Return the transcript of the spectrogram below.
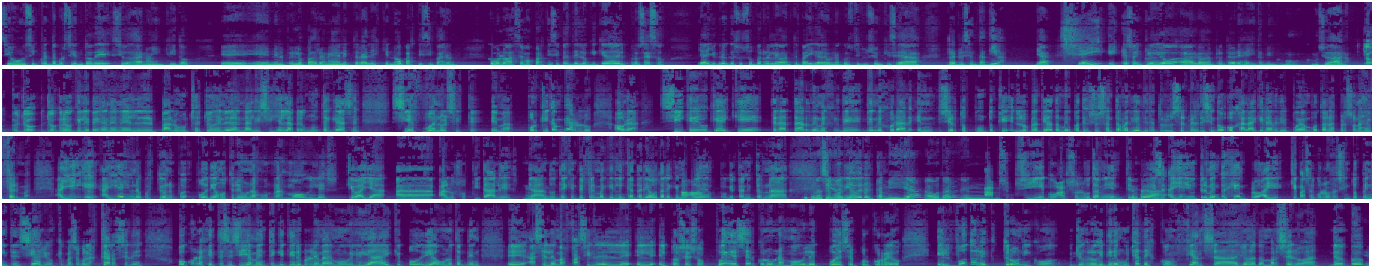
Si hubo un 50% de ciudadanos inscritos eh, en, el, en, los padrones electorales que no participaron, ¿cómo los hacemos partícipes de lo que queda del proceso? Ya, yo creo que eso es súper relevante para llegar a una constitución que sea representativa. ¿ya? Y ahí, eso incluyo a los emprendedores ahí también como, como ciudadanos. Yo, yo, yo creo que le pegan en el palo, muchachos, en el análisis y en la pregunta que hacen. Si es bueno el sistema, ¿por qué cambiarlo? Ahora, sí creo que hay que tratar de, de, mejorar en ciertos puntos que lo planteaba también Patricio Santamaría, el director del CERVEL, diciendo ojalá que en abril puedan votar las personas enfermas. Ahí, eh, ahí hay una cuestión, podríamos tener unas urnas móviles que vaya a, a los hospitales, ya, donde hay gente enferma que le encantaría votar y que no pueden porque están internadas. ¿Se podría ver en camilla a votar? En... sí, pues absolutamente. ahí hay un tremendo ejemplo. Hay, ¿Qué pasa con los recintos penitenciarios? ¿Qué pasa con las cárceles? O con la gente sencillamente que tiene problemas de movilidad y que podría uno también eh, hacerle más fácil el, proceso. Puede ser con unas móviles, puede ser por correo. El voto electrónico, yo creo que tiene mucha desconfianza, Jonathan Marcelo, ¿ah?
